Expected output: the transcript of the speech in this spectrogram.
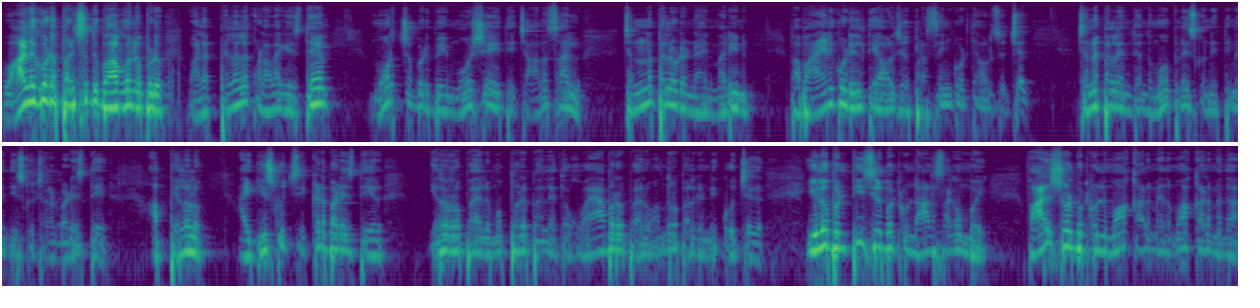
వాళ్ళు కూడా పరిస్థితి బాగోనప్పుడు వాళ్ళ పిల్లలు కూడా అలాగే ఇస్తే మూర్చబడిపోయి మోసే అయితే చాలాసార్లు చిన్న పిల్లడు అండి ఆయన మరీను. పాప ఆయన కూడా వెళ్తే తేవాల్సి ప్రసంగం కూడా తేవాల్సి వచ్చేది. చిన్నపిల్లలు ఎంత ఎంత మోపులు వేసుకొని నెత్తి మీద తీసుకొచ్చి అక్కడ పడేస్తే ఆ పిల్లలు అవి తీసుకొచ్చి ఇక్కడ పడేస్తే ఇరవై రూపాయలు ముప్పై రూపాయలు అయితే ఒక యాభై రూపాయలు వంద రూపాయలు కంటే ఎక్కువ వచ్చేది ఈ లోపల టీసీలు పట్టుకుంటే ఆడ సగం పోయి ఫారెస్ట్ వాళ్ళు పట్టుకుంటే మోకాళ్ళ మీద మోకాళ్ళ మీద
